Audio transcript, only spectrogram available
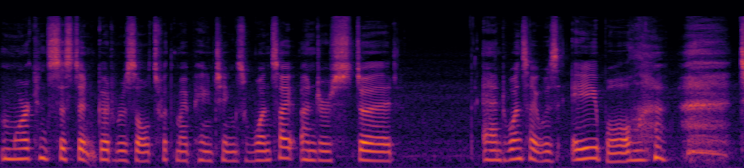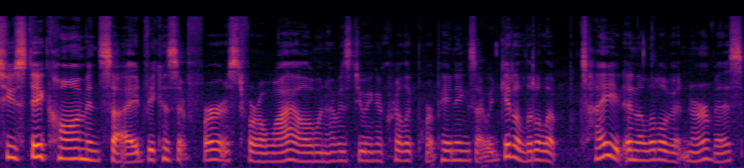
more consistent good results with my paintings once I understood and once I was able to stay calm inside because at first for a while when I was doing acrylic pour paintings I would get a little uptight and a little bit nervous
